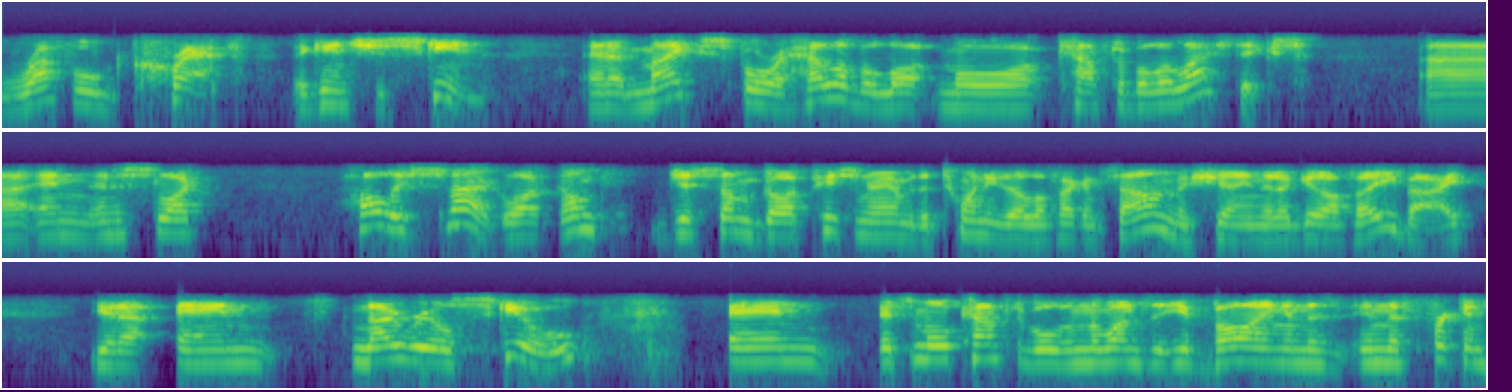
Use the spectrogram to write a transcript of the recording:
ruffled crap against your skin, and it makes for a hell of a lot more comfortable elastics. Uh, and, and it's like, holy smoke! Like I'm just some guy pissing around with a twenty dollar fucking sewing machine that I get off eBay, you know, and no real skill, and it's more comfortable than the ones that you're buying in the in the frickin'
